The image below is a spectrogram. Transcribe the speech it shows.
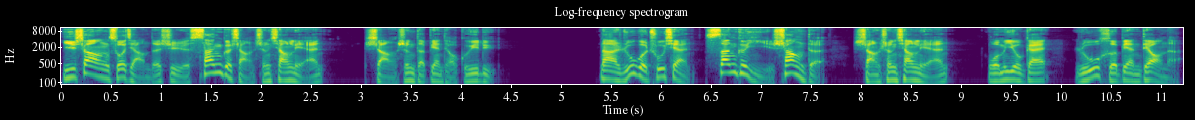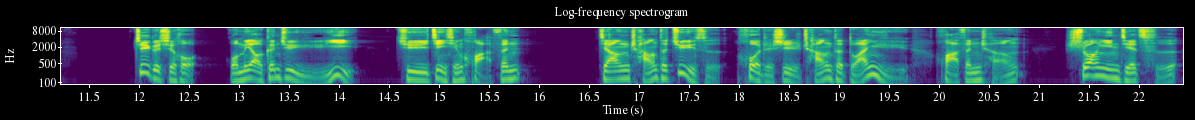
以上所讲的是三个赏声相连赏声的变调规律。那如果出现三个以上的赏声相连，我们又该如何变调呢？这个时候，我们要根据语义去进行划分，将长的句子或者是长的短语划分成双音节词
